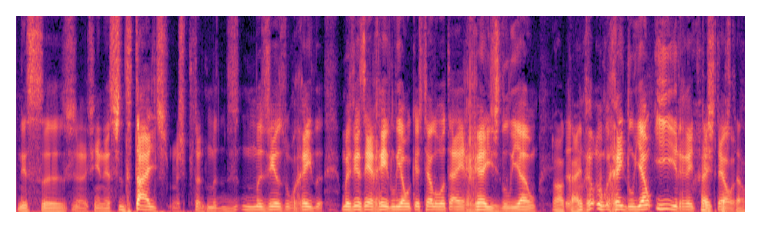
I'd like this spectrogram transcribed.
nesses, enfim, nesses detalhes, mas portanto, uma, uma vez o rei de, uma vez é Rei de Leão e Castela, outra é Reis de Leão Ok. o Rei de Leão e Rei de Rei de Castela. Castela.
